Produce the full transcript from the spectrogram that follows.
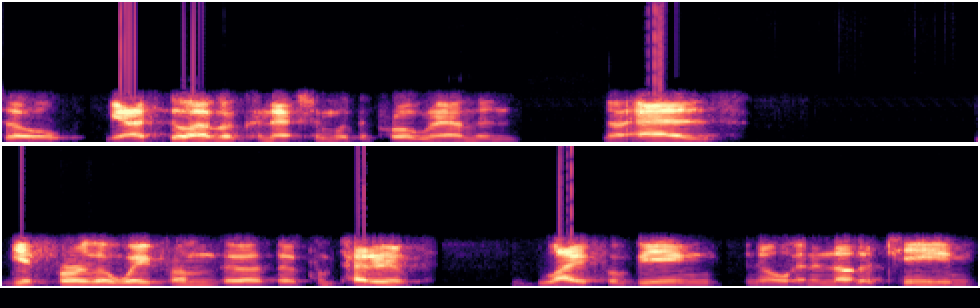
So yeah, I still have a connection with the program, and you know, as get further away from the the competitive life of being you know in another team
